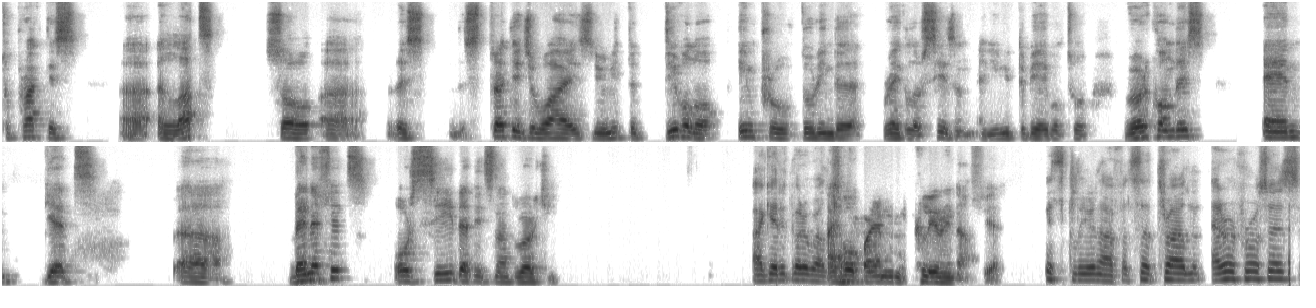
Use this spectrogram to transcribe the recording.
to practice uh, a lot. So uh, this strategy wise, you need to develop, improve during the regular season and you need to be able to work on this and get uh, benefits or see that it's not working. I get it very well. I hope i'm clear enough yeah. It's clear enough. It's a trial and error process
